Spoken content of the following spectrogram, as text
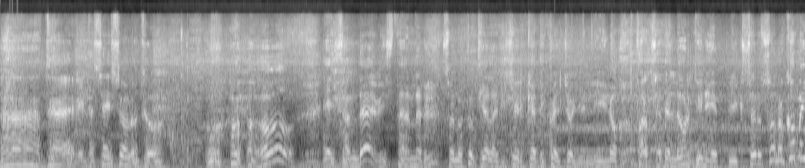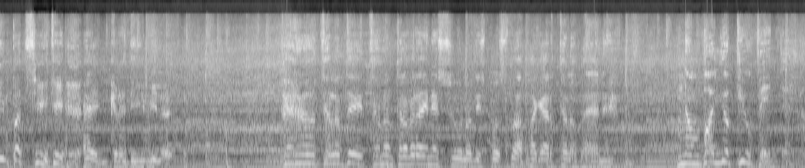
Ah, David, sei solo tu. Oh, oh, oh. E il San Davistan sono tutti alla ricerca di quel gioiellino. Forze dell'ordine e Pixar sono come impazziti. È incredibile. Però te l'ho detto, non troverai nessuno disposto a pagartelo bene. Non voglio più venderlo.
